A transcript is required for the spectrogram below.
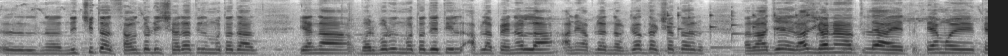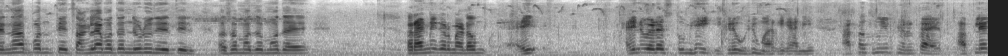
न- निश्चितच सावंतवाडी शहरातील मतदार यांना भरभरून मतं देतील आपल्या पॅनलला आणि आपल्या नगराध्यक्ष तर राजे राजघराण्यातल्या आहेत. त्यामुळे त्यांना पण ते चांगल्या मतं निवडून येतील असं माझं मत आहे. राणेकर मॅडम ऐ- ऐन वेळेस तुम्ही इकडे उडी मारली आणि आता तुम्ही फिरतायत. आपले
